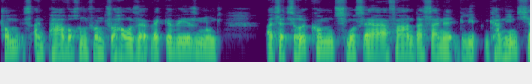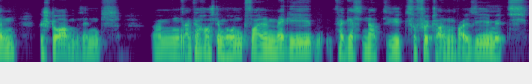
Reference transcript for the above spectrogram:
Tom ist ein paar Wochen von zu Hause weg gewesen und als er zurückkommt, muss er erfahren, dass seine geliebten Kaninchen gestorben sind. Ähm, einfach aus dem Grund, weil Maggie vergessen hat, sie zu füttern, weil sie mit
